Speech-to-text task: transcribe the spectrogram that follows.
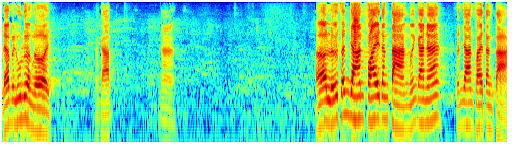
แล้วไม่รู้เรื่องเลยนะครับนะหรือสัญญาณไฟต่าง ๆ เหมือนกันนะ สัญญาณไฟต่าง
